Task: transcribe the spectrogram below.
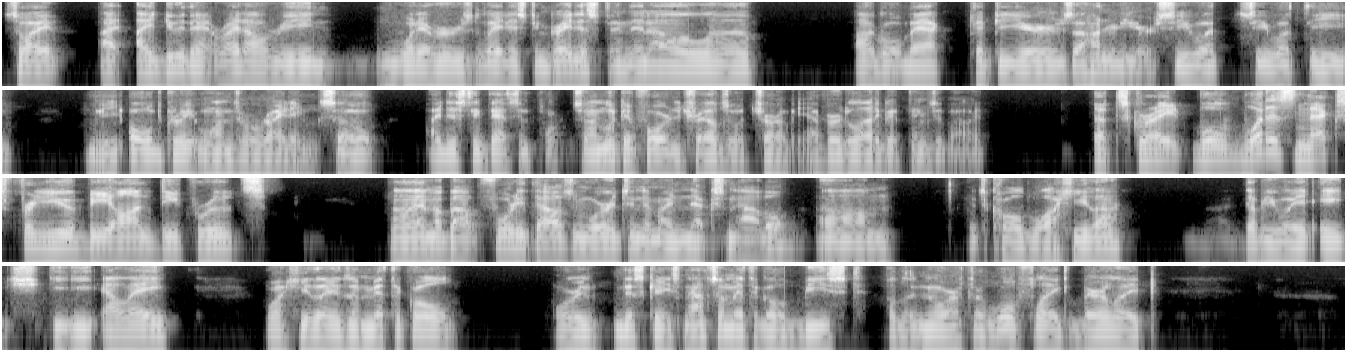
so I, I, I do that, right? I'll read whatever's latest and greatest, and then I'll uh, I'll go back fifty years, hundred years, see what see what the the old great ones were writing. So I just think that's important. So I'm looking forward to Trails with Charlie. I've heard a lot of good things about it. That's great. Well, what is next for you beyond Deep Roots? I'm about 40,000 words into my next novel. Um, it's called Waheela, W A H E E L A. Waheela is a mythical, or in this case, not so mythical, beast of the north, a wolf lake, bear lake,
